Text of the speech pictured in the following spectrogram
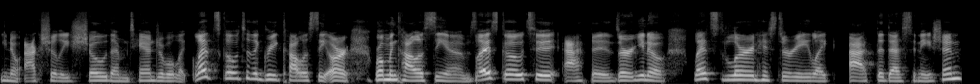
you know, actually show them tangible, like, let's go to the Greek Colosseum or Roman Colosseums, let's go to Athens, or, you know, let's learn history like at the destination.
